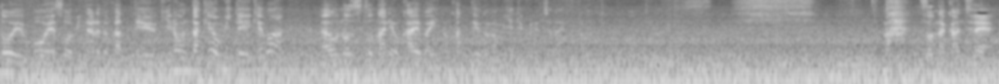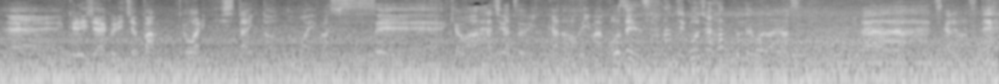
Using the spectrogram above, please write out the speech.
どういう防衛装備になるのかっていう議論だけを見ていけばおのずと何を買えばいいのかっていうのが見えてくるんじゃないのかなと思います。まあそんな感じで、えー、クレイジーアグリジャパン終わりにしたいと思います、えー、今日は8月3日の今午前3時58分でございます。あ疲れますね。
